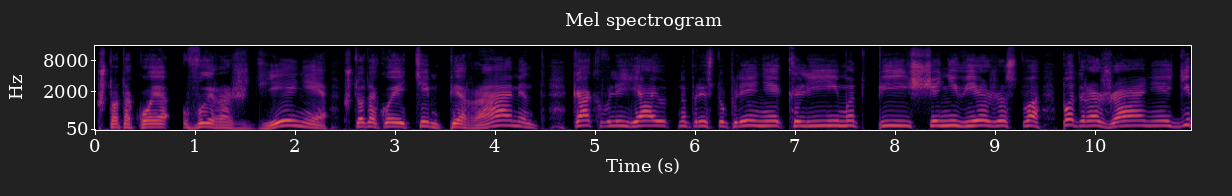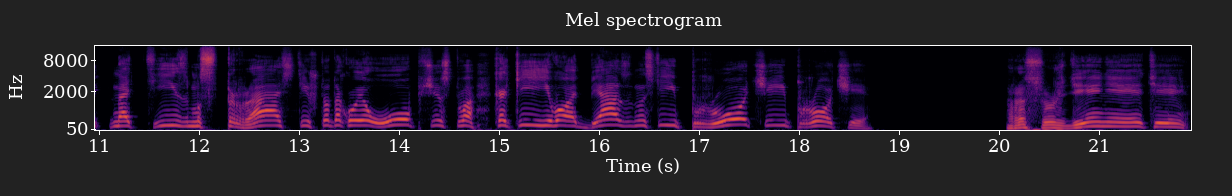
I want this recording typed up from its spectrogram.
Что такое вырождение, что такое темперамент, как влияют на преступление климат, пища, невежество, подражание, гипнотизм, страсти, что такое общество, какие его обязанности и прочее, и прочее. Рассуждения эти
